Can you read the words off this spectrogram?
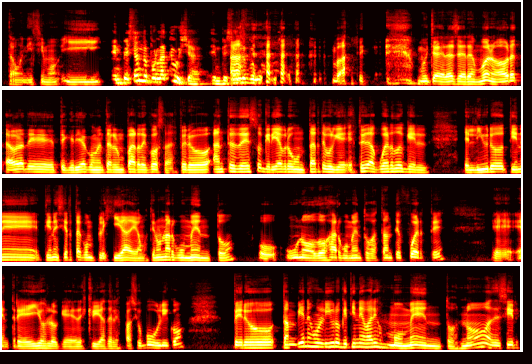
Está buenísimo. Y... Empezando por la tuya, empezando por la tuya. vale, muchas gracias, Aaron. Bueno, ahora, ahora te, quería comentar un par de cosas, pero antes de eso quería preguntarte, porque estoy de acuerdo que el, libro tiene, tiene cierta complejidad, digamos, tiene un argumento o uno o dos argumentos bastante fuertes, eh, entre ellos lo que describías del espacio público, pero también es un libro que tiene varios momentos, ¿no? Es decir,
